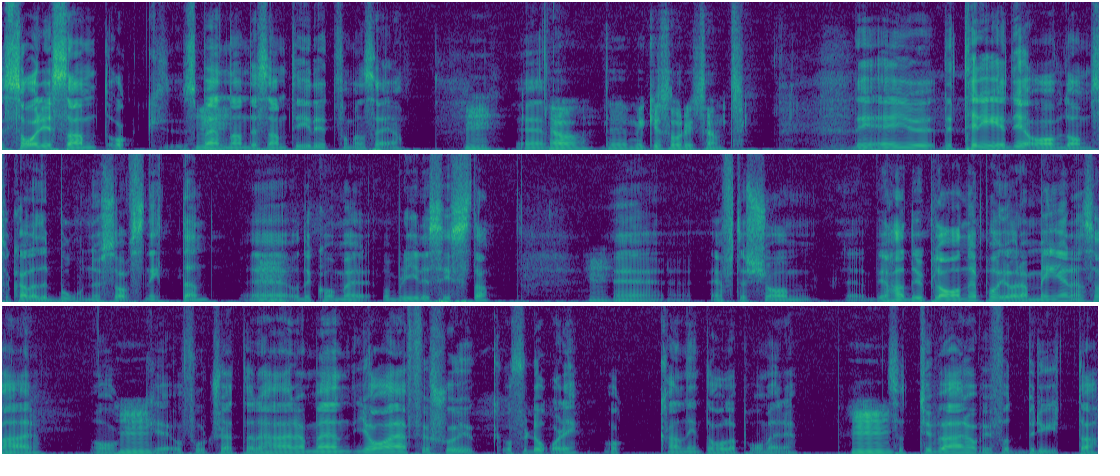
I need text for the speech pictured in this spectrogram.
sorgesamt och spännande samtidigt får man säga. Mm. Eh, Ja, det är mycket sorgsamt. Det är ju det tredje av de så kallade bonusavsnitten eh, Mm. och det kommer att bli det sista. Mm. Eh, eftersom vi hade ju planer på att göra mer än så här och, Mm. och fortsätta det här. Men jag är för sjuk och för dålig och kan inte hålla på med det. Mm. Så tyvärr har vi fått bryta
